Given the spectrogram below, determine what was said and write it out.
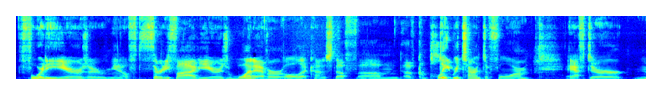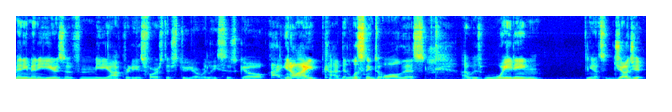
40 years or you know 35 years, whatever, all that kind of stuff. Um, of complete return to form after many many years of mediocrity as far as their studio releases go. I, you know I I've been listening to all this. I was waiting, you know, to judge it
